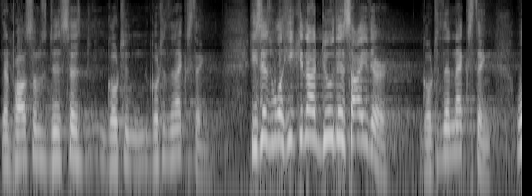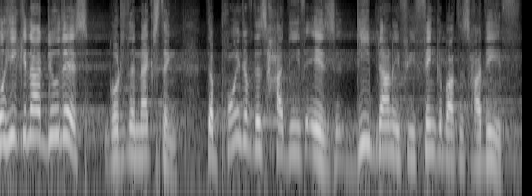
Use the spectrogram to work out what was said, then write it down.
Then the Prophet says, go to, go to the next thing. He says, well, he cannot do this either. Go to the next thing. Well, he cannot do this. Go to the next thing. The point of this hadith is, deep down, if you think about this hadith,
